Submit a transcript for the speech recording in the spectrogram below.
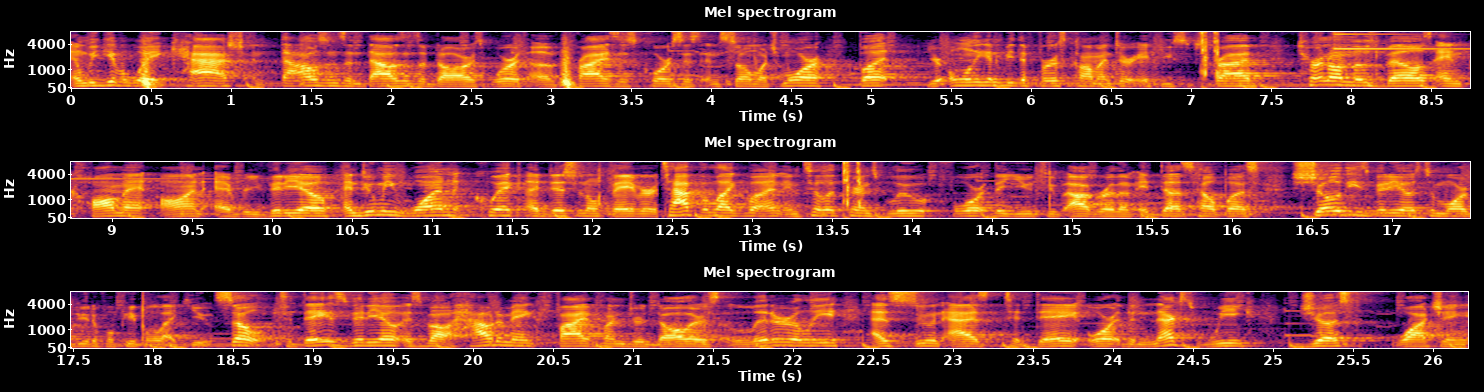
and we give away cash and thousands and thousands of dollars worth of prizes, courses, and so much more. But you're only gonna be the first commenter if you subscribe, turn on those bells and comment on every video. And do me one quick additional favor, tap the like button until it turns blue for the YouTube algorithm. It does help us show these videos to more beautiful people like you. So today's video is about how to make $500 literally as soon as today or the next week just watching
